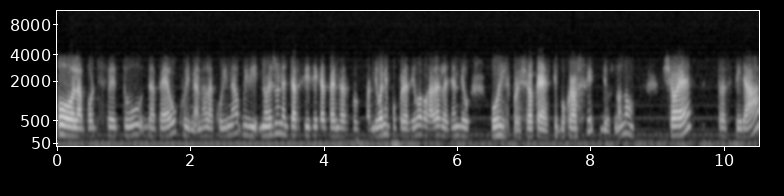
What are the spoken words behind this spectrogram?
o la pots fer tu de peu cuinant a la cuina. Vull dir, no és un exercici que et penses, quan diuen hipopressiu, a vegades la gent diu, ui, però això què és, tipus crossfit? Dius, no, no, això és respirar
